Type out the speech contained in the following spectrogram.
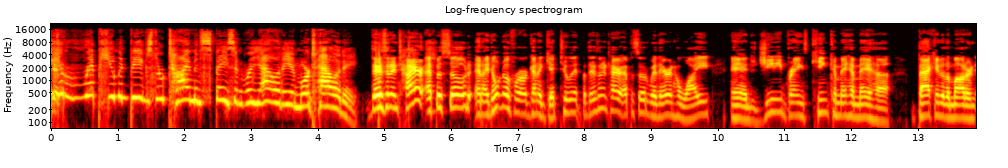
can rip human beings through time and space and reality and mortality. There's an entire episode, and I don't know if we're gonna get to it, but there's an entire episode where they're in Hawaii, and Jeannie brings King Kamehameha back into the modern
